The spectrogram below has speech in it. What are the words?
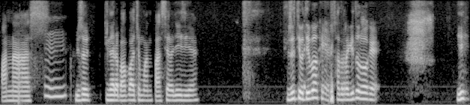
panas Mm. bisa nggak ada apa-apa cuman pasir aja isinya bisa tiba-tiba kayak sadar gitu loh kayak ih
